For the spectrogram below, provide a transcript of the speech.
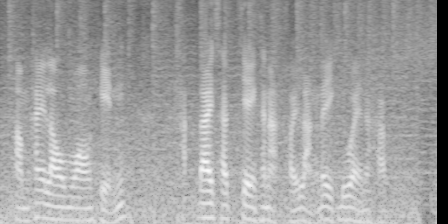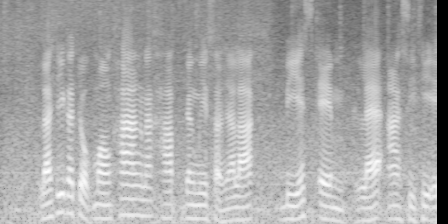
ำทำให้เรามองเห็นได้ชัดเจนขณะถอยหลังได้อีกด้วยนะครับ และที่กระจกมองข้างนะครับ ยังมีสัญลักษณ์ BSM และ RCTA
